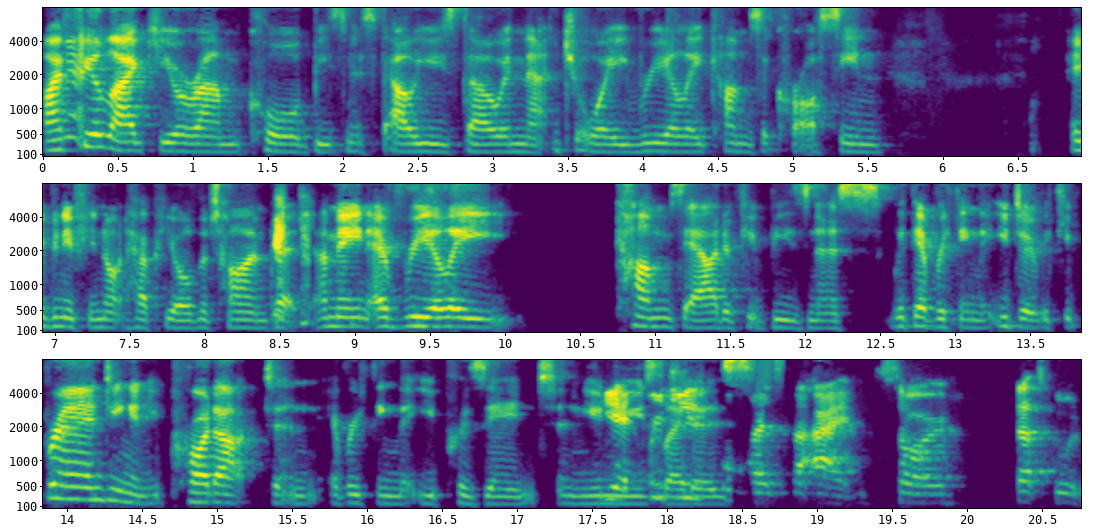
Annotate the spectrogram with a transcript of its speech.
I Yeah. feel like your um core business values though and that joy really comes across in even if you're not happy all the time but I mean it really comes out of your business with everything that you do with your branding and your product and everything that you present and your yeah which newsletters. is the aim so that's good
